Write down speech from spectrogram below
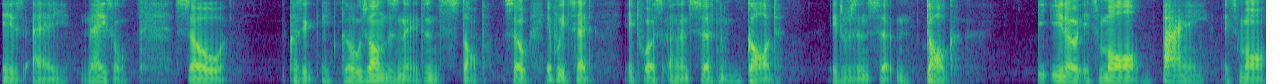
is a nasal. So because it, it goes on, doesn't it? It doesn't stop. So if we'd said it was an uncertain god, it was an uncertain dog, you know, it's more bangy, it's more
